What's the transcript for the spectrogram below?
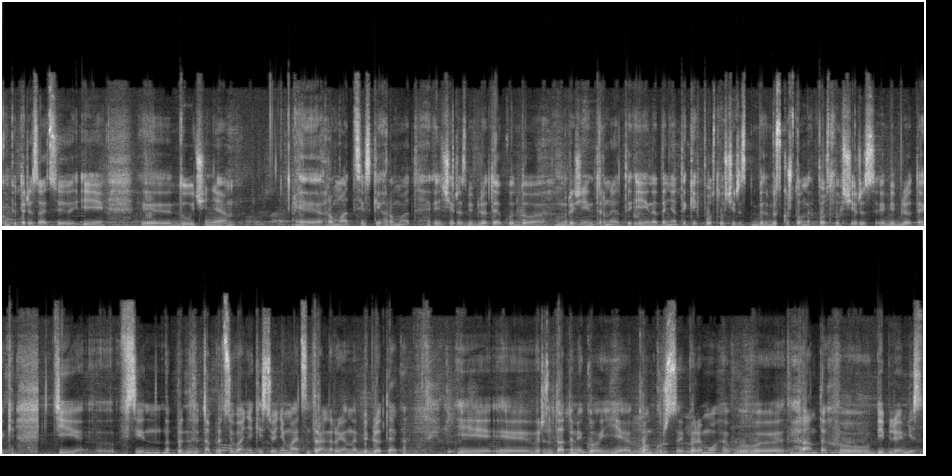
комп'ютеризацію і долучення громад, сільських громад е, через бібліотеку до мережі інтернет і надання таких послуг через безкоштовних послуг через бібліотеки. Ті е, всі напрацювання, які сьогодні має центральна районна бібліотека, і результатом якої є конкурси, перемоги в- грантах у бібліоміст.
